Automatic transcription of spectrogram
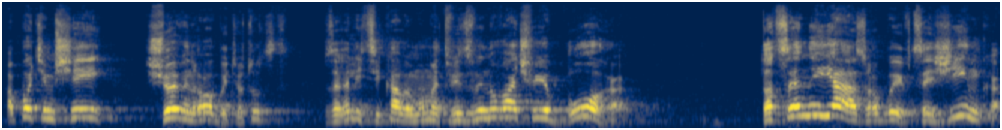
а потім ще й що він робить? Отут взагалі цікавий момент. Він звинувачує Бога. Та це не я зробив, це жінка.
